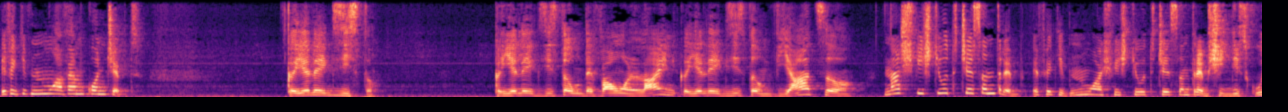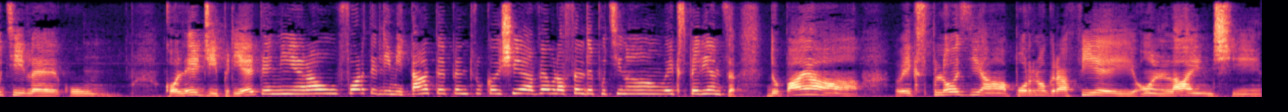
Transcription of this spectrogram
Efectiv, nu aveam concept că ele există. Că ele există undeva online, că ele există în viață. N-aș fi știut ce să întreb. Efectiv, nu aș fi știut ce să întreb. Și discuțiile cu colegii, prietenii erau foarte limitate pentru că și ei aveau la fel de puțină experiență. După aia, explozia pornografiei online și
